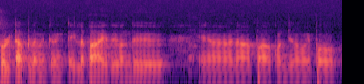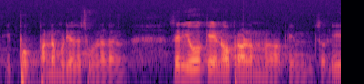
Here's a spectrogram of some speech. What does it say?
சொல்லிட்டாப்புல மித்திரங்கிட்ட இல்லைப்பா இது வந்து நான் அப்பா கொஞ்சம் இப்போது இப்போ பண்ண முடியாத சூழ்நிலைன்னு. சரி ஓகே நோ ப்ராப்ளம் அப்படின்னு சொல்லி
